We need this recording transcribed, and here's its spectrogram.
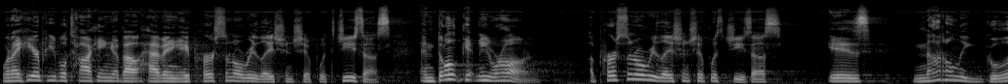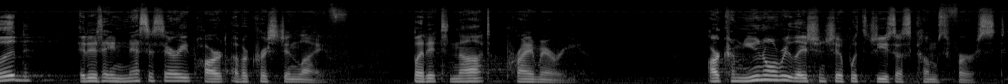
when I hear people talking about having a personal relationship with Jesus. And don't get me wrong, a personal relationship with Jesus is not only good, it is a necessary part of a Christian life, but it's not primary. Our communal relationship with Jesus comes first.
